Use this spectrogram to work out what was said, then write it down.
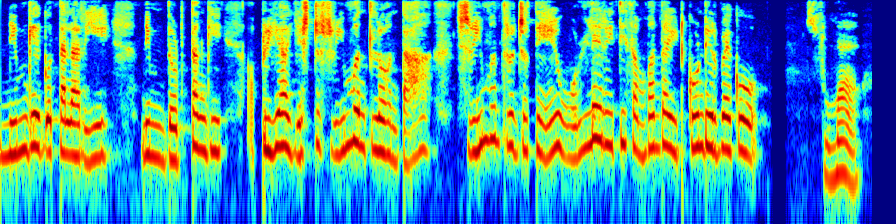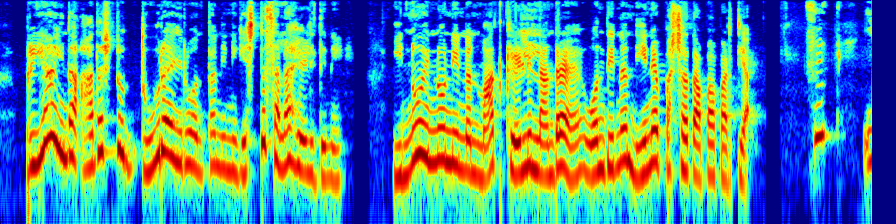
ನಿಮ್ಗೆ ಗೊತ್ತಲ್ಲ ರೀ ನಿಮ್ಮ ದೊಡ್ಡ ತಂಗಿ ಪ್ರಿಯಾ ಎಷ್ಟು ಶ್ರೀಮಂತಲು ಅಂತ. ಶ್ರೀಮಂತರ ಜೊತೆ ಒಳ್ಳೆ ರೀತಿ ಸಂಬಂಧ ಇಟ್ಕೊಂಡಿರ್ಬೇಕು. ಸುಮಾ ಪ್ರಿಯಾಯಿಂದ ಆದಷ್ಟು ದೂರ ಇರು ಅಂತ ನಿನಗೆ ಎಷ್ಟು ಸಲ ಹೇಳಿದ್ದೀನಿ. ಇನ್ನೂ ಇನ್ನೂ ನೀನು ನನ್ನ ಮಾತು ಕೇಳಲಿಲ್ಲ ಅಂದರೆ ಒಂದಿನ ನೀನೇ ಪಶ್ಚಾತ್ತಾಪ ಪಡ್ತೀಯ. ಈ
